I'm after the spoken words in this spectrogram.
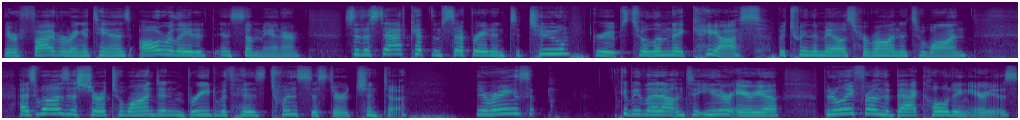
There were five orangutans, all related in some manner. So the staff kept them separated into two groups to eliminate chaos between the males Haran and Towan, as well as ensure Towan didn't breed with his twin sister Chinta. The rings could be let out into either area, but only from the back holding areas,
